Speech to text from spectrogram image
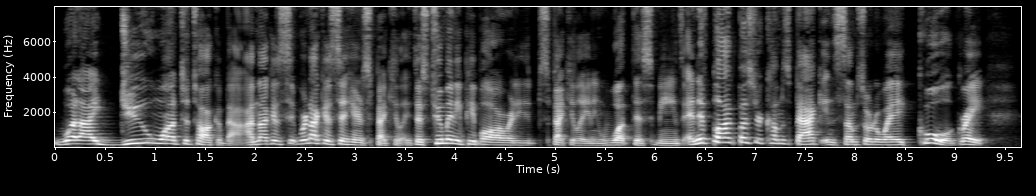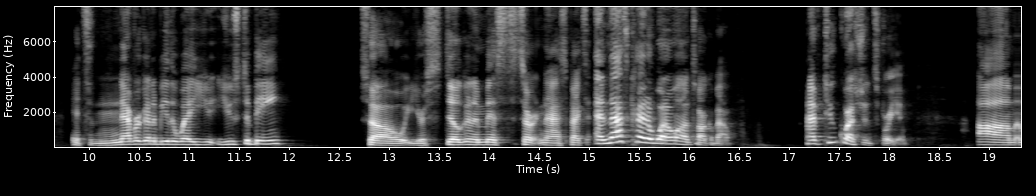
what I do want to talk about, I'm not going to sit, we're not going to sit here and speculate. There's too many people already speculating what this means. And if Blockbuster comes back in some sort of way, cool, great. It's never going to be the way you used to be. So you're still going to miss certain aspects. And that's kind of what I want to talk about. I have two questions for you. Um,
